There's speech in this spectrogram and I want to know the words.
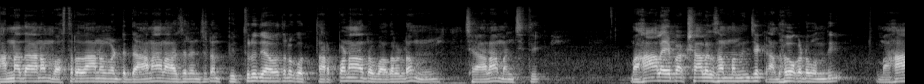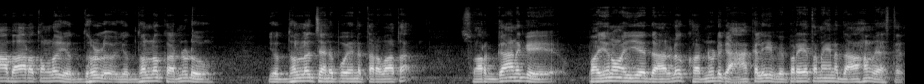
అన్నదానం వస్త్రదానం వంటి దానాలు ఆచరించడం పితృదేవతలకు తర్పణాలు వదలడం చాలా మంచిది. మహాలయ పక్షాలకు సంబంధించి కథ ఒకటి ఉంది. మహాభారతంలో యుద్ధంలో యుద్ధంలో కర్ణుడు యుద్ధంలో చనిపోయిన తర్వాత స్వర్గానికి పయనం అయ్యే దారిలో కర్ణుడికి ఆకలి విపరీతమైన దాహం వేస్తాయి.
